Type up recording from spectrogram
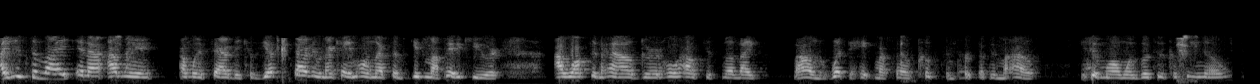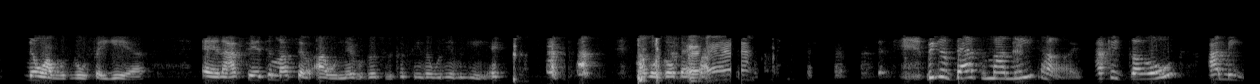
I used to like, and I, I went I went Saturday because yesterday Saturday when I came home after getting my pedicure, I walked in the house, girl, the whole house just smelled like I don't know what the heck my son cooked and perked up in my house. He said, Mom, want to go to the casino? No, I was going to say yeah. And I said to myself, I will never go to the casino with him again. I will go back. because that's my me time. I could go. I meet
